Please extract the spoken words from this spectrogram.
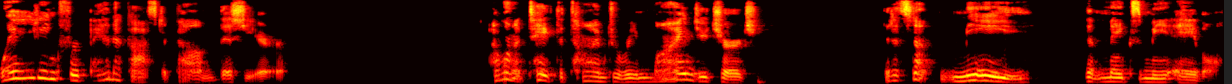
waiting for Pentecost to come this year, I want to take the time to remind you, church, that it's not me that makes me able.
